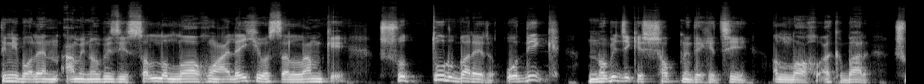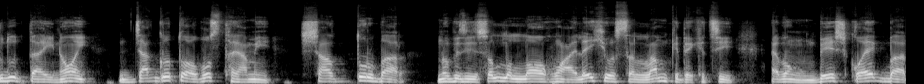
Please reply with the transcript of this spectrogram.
তিনি বলেন, আমি নবীজি সাল্লাহ আলাইহি ওসাল্লামকে সত্তর বারের অধিক নবীজিকে স্বপ্নে দেখেছি। আল্লাহ আকবার। শুধু তাই নয়, জাগ্রত অবস্থায় আমি সাত্তর বার নবীজি সাল্লাহ আলাইহি ওসাল্লামকে দেখেছি এবং বেশ কয়েকবার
